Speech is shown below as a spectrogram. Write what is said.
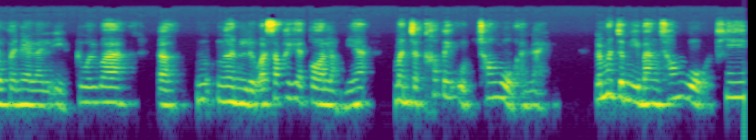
ลงไปในรายละเอียดด้วยว่าเงินหรือว่าทรัพยากรเหล่านี้มันจะเข้าไปอุดช่องโหว่อันไหน แล้วมันจะมีบางช่องโหว่ที่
